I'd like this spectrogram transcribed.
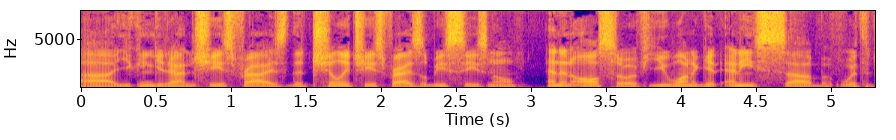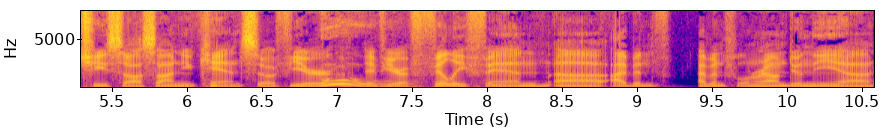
Uh, you can get it on cheese fries. The chili cheese fries will be seasonal, and then also if you want to get any sub with the cheese sauce on, you can. So if you're if you're a Philly fan, uh, I've been I've been fooling around doing the uh,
